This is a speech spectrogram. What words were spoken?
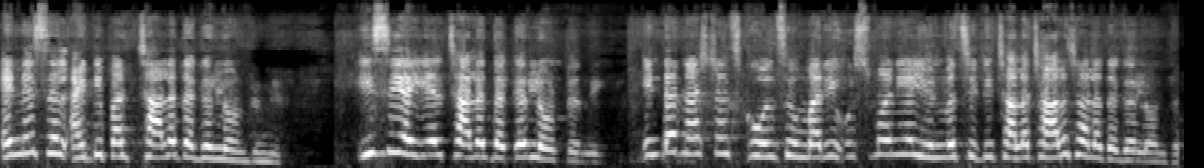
ఎన్ఎస్ఎల్ ఐటీ పార్క్ చాలా దగ్గరలో ఉంటుంది. ఈసీఐఎల్ చాలా దగ్గరలో ఉంటుంది. ఇంటర్నేషనల్ స్కూల్స్ మరియు ఉస్మానియా యూనివర్సిటీ చాలా చాలా చాలా దగ్గరలో ఉంటుంది.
